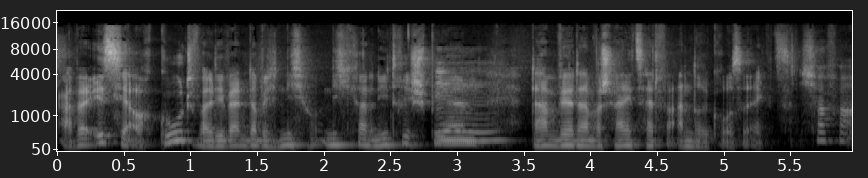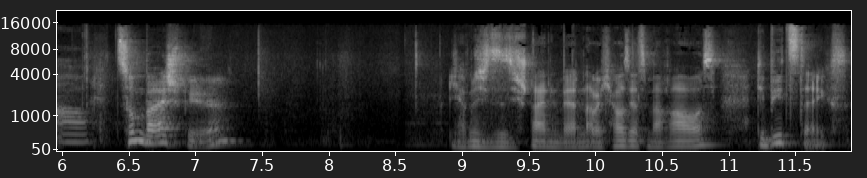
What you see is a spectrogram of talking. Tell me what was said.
Aber ist ja auch gut, weil die werden, glaube ich, nicht, nicht gerade niedrig spielen. Mhm. Da haben wir dann wahrscheinlich Zeit für andere große Acts. Ich hoffe auch. Zum Beispiel, ich habe nicht, dass sie schneiden werden, aber ich hau sie jetzt mal raus. Die Beatsteaks.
